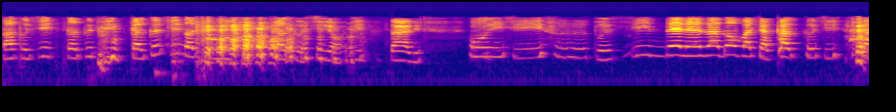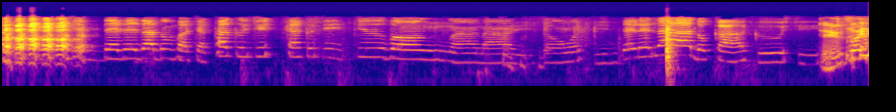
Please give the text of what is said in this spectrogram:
隠し、隠し、隠しの中隠しをしたり。おいしいスープ、シンデレラの馬車隠し、シ。ンデレラの馬車隠し、隠し、注文はないともシンデレラの隠し。天才やね。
